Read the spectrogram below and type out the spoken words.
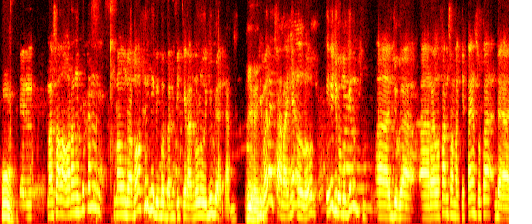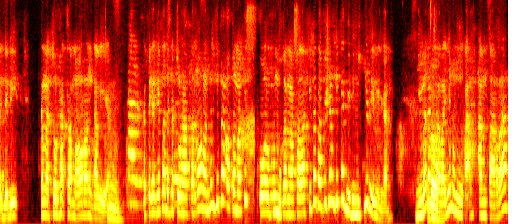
hmm. dan masalah orang itu kan mau nggak mau kan jadi beban pikiran lo juga kan. Yeah, yeah. Gimana caranya lo? Ini juga mungkin uh, juga uh, relevan sama kita yang suka da, jadi kena curhat sama orang kali ya. Hmm. Ketika kita ada curhatan orang kan kita otomatis walaupun bukan masalah kita tapi kan kita jadi mikirin kan. Gimana Betul. caranya memilah antara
